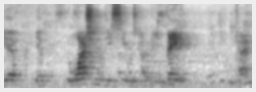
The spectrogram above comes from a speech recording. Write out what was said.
if, if Washington DC was going to be invaded. Okay?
